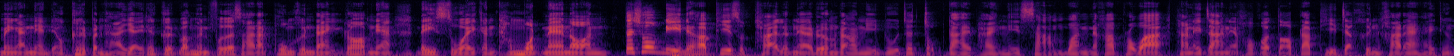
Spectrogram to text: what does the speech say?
ไม่งั้นเนี่ยเดี๋ยวเกิดปัญหาใหญ่ถ้าเกิดว่าเงินเฟ้อสหรัฐพุ่งขึ้นแรงอีกรอบเนี่ยได้ซวยกันทั้งหมดแน่นอน แต่โชคดีนะครับที่สุดท้ายแล้วเนี่ยเรื่องราวนี้ดูจะจบได้ภายในใน 3 วันนะครับ เพราะว่าทางนายจ้างเนี่ยเขาก็ตอบรับที่จะขึ้นค่าแรงให้ถึง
